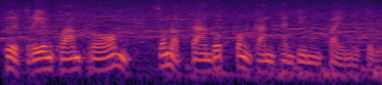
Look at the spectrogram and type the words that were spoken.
เพื่อเตรียมความพร้อมสำหรับการรบป้องกันแผ่นดินไปในตัว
